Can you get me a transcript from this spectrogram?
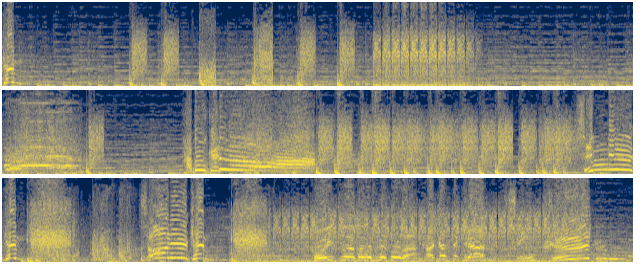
拳。波動拳。新竜拳。昇竜拳。こいつは楽しめそうだ。かかってきな。真空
